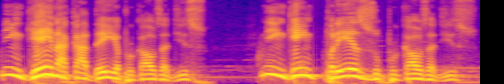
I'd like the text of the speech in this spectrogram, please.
Ninguém na cadeia por causa disso. Ninguém preso por causa disso.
